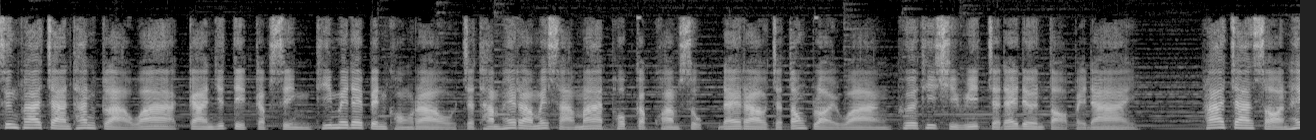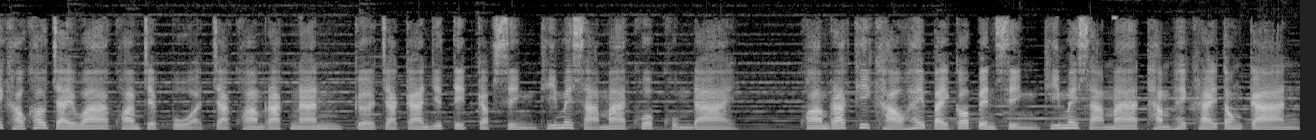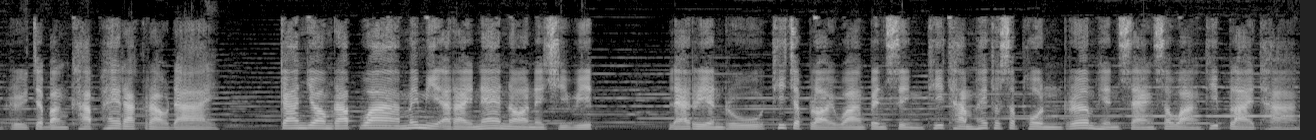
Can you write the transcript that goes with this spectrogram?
ซึ่งพระอาจารย์ท่านกล่าวว่าการยึดติดกับสิ่งที่ไม่ได้เป็นของเราจะทำให้เราไม่สามารถพบกับความสุขได้เราจะต้องปล่อยวาง เพื่อที่ชีวิตจะได้เดินต่อไปได้ พระอาจารย์สอนให้เขาเข้าใจว่าความเจ็บปวดจากความรักนั้น เกิดจากการยึดติดกับสิ่งที่ไม่สามารถควบคุมได้ ความรักที่เขาให้ไปก็เป็นสิ่งที่ไม่สามารถทำให้ใครต้องการ หรือจะบังคับให้รักเราได้ การยอมรับว่าไม่มีอะไรแน่นอนในชีวิต และเรียนรู้ที่จะปล่อยวางเป็นสิ่งที่ทำให้ทศพลเริ่มเห็นแสงสว่างที่ปลายทาง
